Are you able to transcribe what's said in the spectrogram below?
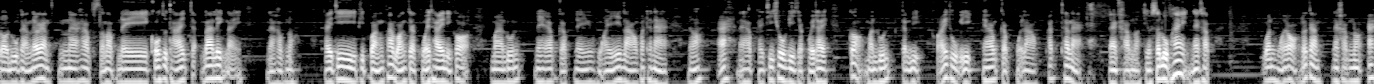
รอดูกันแล้วกันนะครับสำหรับในโค้งสุดท้ายจะได้เลขไหนนะครับเนาะใครที่ผิดหวังพลาดหวังจากหวยไทยนี่ก็มาลุ้นนะครับกับในหวยลาวพัฒนาเนาะอะนะครับใครที่โชคดีจากหวยไทยก็มาลุ้นกันอีกขอให้ถูกอีกนะครับกับหวยลาวพัฒนานะครับเนาะเดี๋ยวสรุปให้นะครับวันหวยออกแล้วกันนะครับเนาะอะ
